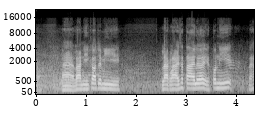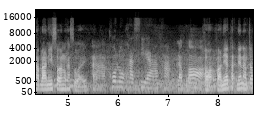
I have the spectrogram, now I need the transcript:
ครับ อ่าร้านนี้ก็จะมีหลากหลายสไตล์เลยต้นนี้นะครับร้านนี้โซนค่อนข้างสวยครับอ่าโคโลคาเซียค่ะ แล้วก็ ขอขอเนี้ยแนะนำเจ้า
